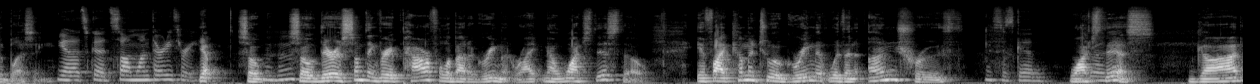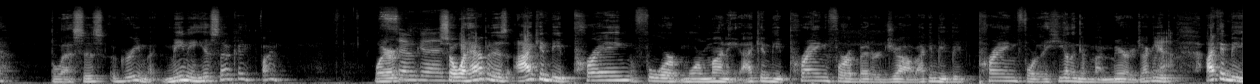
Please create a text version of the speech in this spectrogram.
the blessing. Yeah, that's good. Psalm 133. Yep. So Mm-hmm. so there is something very powerful about agreement, right? Now watch this though. If I come into agreement with an untruth, This is good. watch Really good. this. God blesses agreement. Meaning he'll say, okay, fine. Whatever. So good. So what happens is I can be praying for more money. I can be praying for a better job. I can be, be praying for the healing of my marriage. I can Yeah. be I can be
